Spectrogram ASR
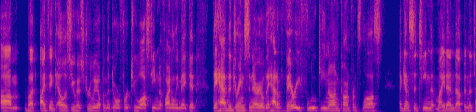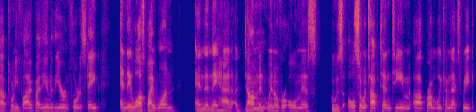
Um, but I think LSU has truly opened the door for a two loss team to finally make it. They had the dream scenario. They had a very fluky non conference loss against a team that might end up in the top 25 by the end of the year in Florida State. And they lost by one. And then they had a dominant win over Ole Miss, who's also a top 10 team, uh, probably come next week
